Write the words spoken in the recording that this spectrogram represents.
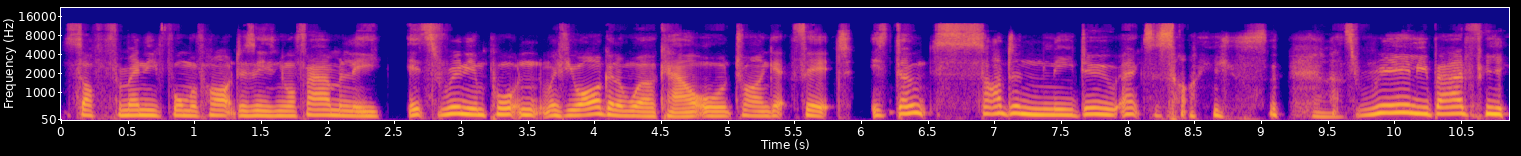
suffer from any form of heart disease in your family, it's really important if you are going to work out or try and get fit, is don't suddenly do exercise. Yeah. That's really bad for you.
